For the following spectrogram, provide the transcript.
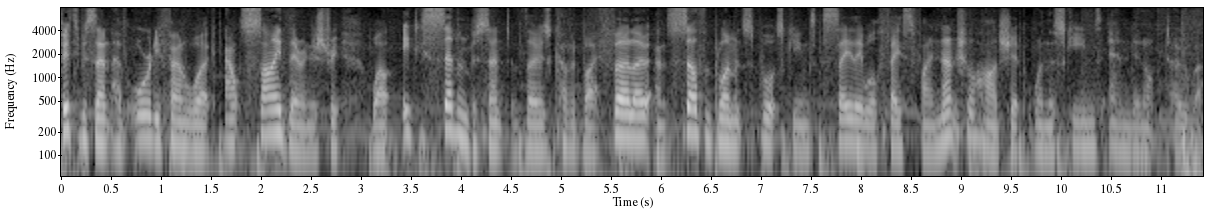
50% have already found work outside their industry, while 87% of those covered by furlough and self employment support schemes say they will face financial hardship when the schemes end in October.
